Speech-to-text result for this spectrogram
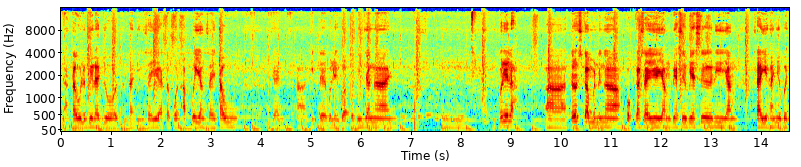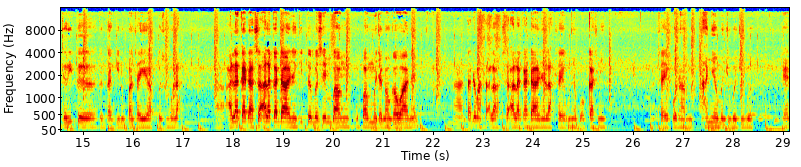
nak tahu lebih lanjut tentang diri saya ataupun apa yang saya tahu kan ha, kita boleh buat perbincangan bolehlah uh, teruskan mendengar podcast saya yang biasa-biasa ni yang saya hanya bercerita tentang kehidupan saya apa semualah. Uh, ala kadar, seala kadarnya kita bersembang umpama macam kawan-kawan kan. Uh, tak ada masalah, seala kadarnya lah saya punya podcast ni. Uh, saya pun hanya mencuba-cuba kan.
